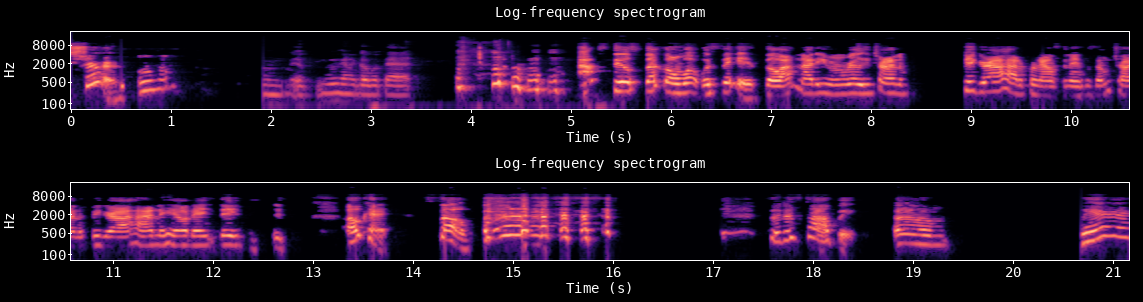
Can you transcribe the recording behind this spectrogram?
Sure. hmm Mm, if- We're gonna go with that. I'm still stuck on what was said, so I'm not even really trying to figure out how to pronounce the name because I'm trying to figure out how in the hell they they. Okay, so to this topic, um, where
